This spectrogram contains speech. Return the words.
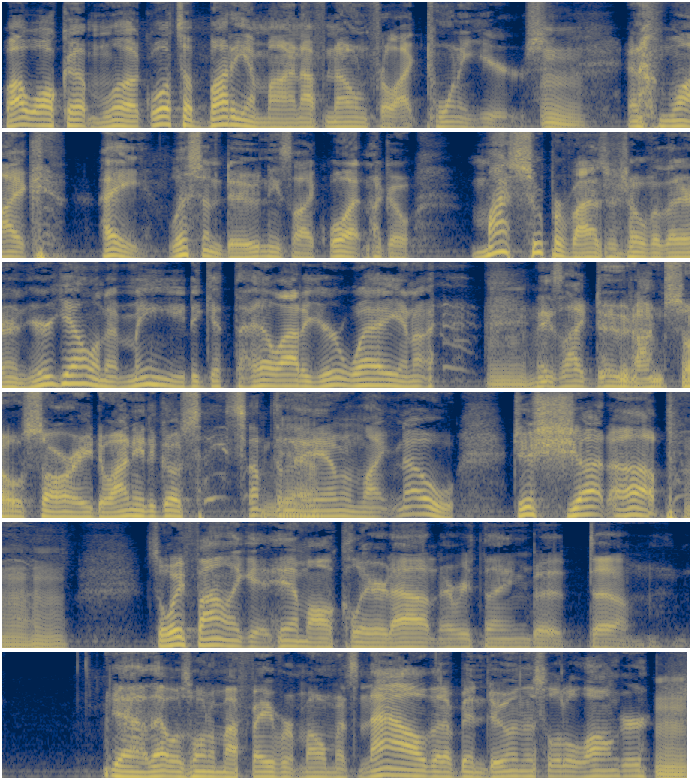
Well, I walk up and look. Well, it's a buddy of mine I've known for like 20 years. Mm. And I'm like, hey, listen, dude. And he's like, what? And I go, my supervisor's over there and you're yelling at me to get the hell out of your way. And, I, mm-hmm. and he's like, dude, I'm so sorry. Do I need to go say something to him? I'm like, no, just shut up. Mm-hmm. So we finally get him all cleared out and everything. But, um, yeah, that was one of my favorite moments. Now that I've been doing this a little longer, mm-hmm.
